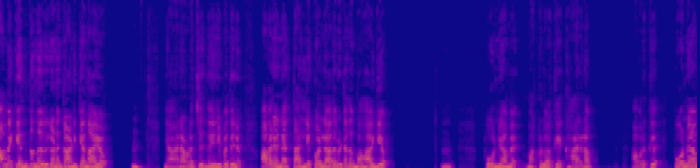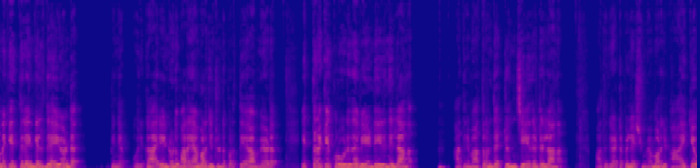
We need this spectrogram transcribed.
അമ്മയ്ക്ക് എന്ത് നെറുകണം കാണിക്കാന്നായോ. ഞാൻ അവിടെ ചെന്ന് കഴിഞ്ഞപ്പോഴത്തേനും അവരെന്നെ തല്ലിക്കൊല്ലാതെ വിട്ടത് ഭാഗ്യം ഉം. പൂർണിയാമ്മ മക്കളുമൊക്കെ കാരണം അവർക്ക് പൂർണിയാമ്മയ്ക്ക് ഇത്രയെങ്കിലും ദയുണ്ട് പിന്നെ ഒരു കാര്യം എന്നോട് പറയാൻ പറഞ്ഞിട്ടുണ്ട് പ്രത്യേക അമ്മയോട് ഇത്രയ്ക്ക് ക്രൂരത വേണ്ടിയിരുന്നില്ലാന്ന്. അതിന് മാത്രം തെറ്റൊന്നും ചെയ്തിട്ടില്ലാന്ന് അത് കേട്ടപ്പോൾ ലക്ഷ്മിയമ്മ പറഞ്ഞു ആയിക്കോ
